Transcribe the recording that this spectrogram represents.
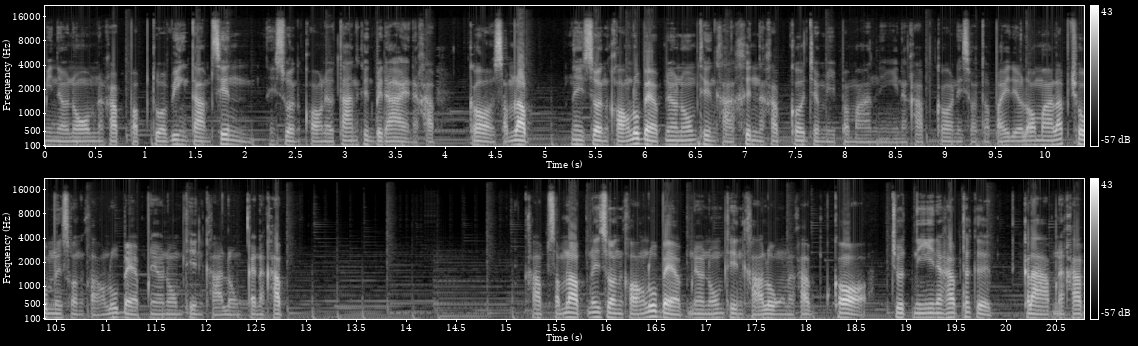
มีแนวโน้มนะครับปรับตัววิ่งตามเส้นในส่วนของแนวต้านขึ้นไปได้นะครับ ก็สำหรับในส่วนของรูปแบบแนวโน้มเทรนขาขึ้นนะครับ ก็จะมีประมาณนี้นะครับ ก็ในส่วนต่อไปเดี๋ยวเรามารับชมในส่วนของรูปแบบแนวโน้มเทรนขาลงกันนะครับครับสำหรับในส่วนของรูปแบบแนวโน้มเทรนขาลงนะครับ ก็จุดนี้นะครับถ้าเกิด กราฟนะครับ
